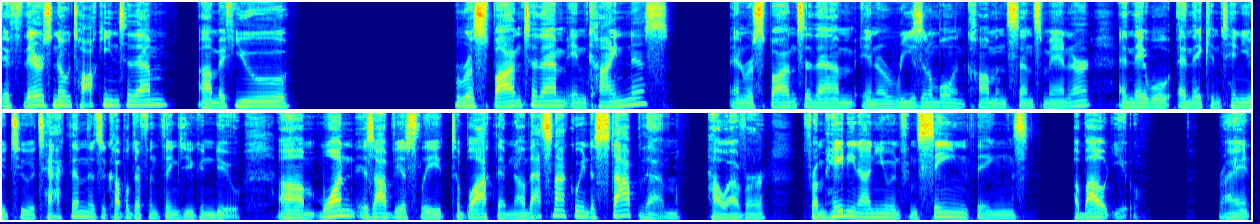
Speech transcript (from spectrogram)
if there's no talking to them, um, if you respond to them in kindness and respond to them in a reasonable and common sense manner and they will and they continue to attack them. There's a couple different things you can do. Um, one is obviously to block them. Now that's not going to stop them however from hating on you and from saying things about you right?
